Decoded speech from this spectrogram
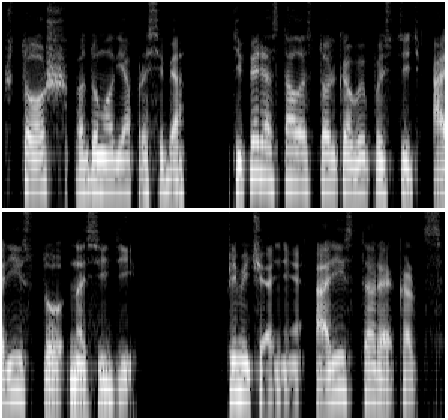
Что ж, подумал я про себя, теперь осталось только выпустить Аристу на CD. Примечание. Арista Records.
